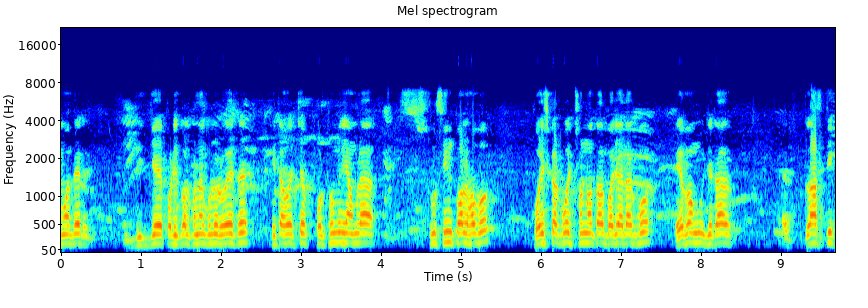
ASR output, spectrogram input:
আমাদের যে পরিকল্পনাগুলো রয়েছে, সেটা হচ্ছে প্রথমেই আমরা সুশৃঙ্খল হব পরিষ্কার পরিচ্ছন্নতা বজায় রাখব এবং যেটা প্লাস্টিক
